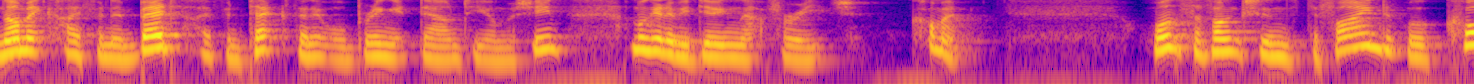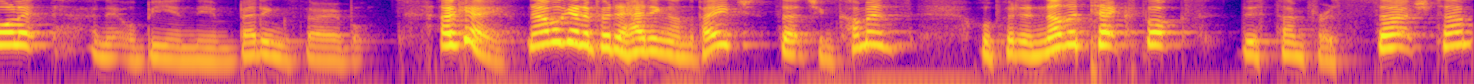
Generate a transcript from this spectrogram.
nomic hyphen embed hyphen text, and it will bring it down to your machine. And we're going to be doing that for each comment. Once the function's defined, we'll call it and it will be in the embeddings variable. Okay, now we're going to put a heading on the page, search and comments. We'll put another text box, this time for a search term.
